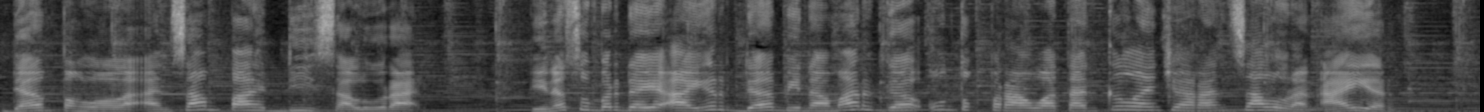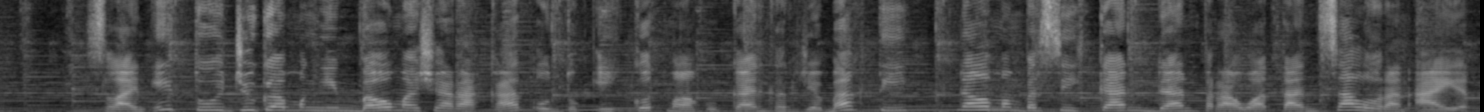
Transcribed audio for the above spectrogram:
dan pengelolaan sampah di saluran. Dinas Sumber Daya Air dan Bina Marga untuk perawatan kelancaran saluran air. Selain itu juga mengimbau masyarakat untuk ikut melakukan kerja bakti dalam membersihkan dan perawatan saluran air.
